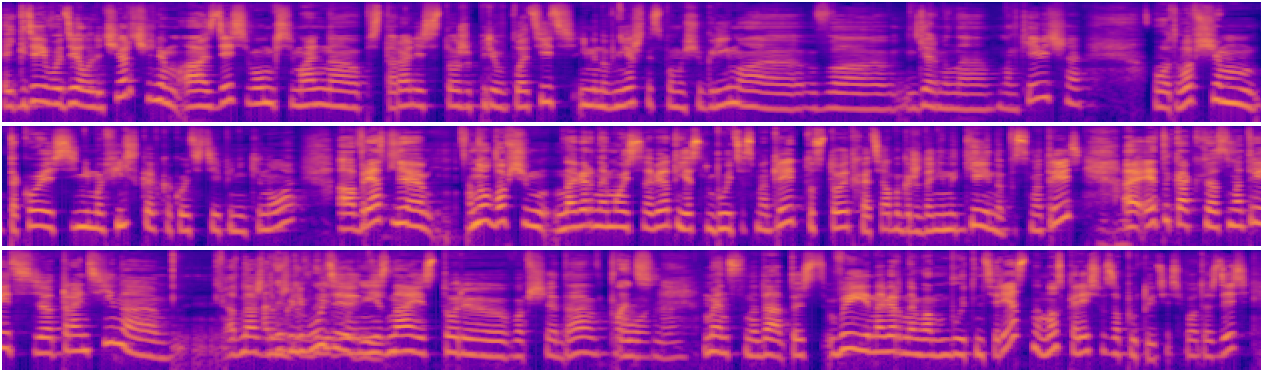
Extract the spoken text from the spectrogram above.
Где его делали Черчиллем, а здесь его максимально постарались тоже перевоплотить именно внешне с помощью грима э, в Германа Манкевича. Вот, в общем, такое синемофильское в какой-то степени кино. А вряд ли... Ну, в общем, наверное, мой совет, если будете смотреть, то стоит хотя бы «Гражданина Кейна» посмотреть. А это как смотреть Тарантино «Однажды, «Однажды в в Голливуде», Голливуде. не зная историю вообще, да, про... Мэнсона. Мэнсона, да. То есть вы, наверное, вам будет интересно, но, скорее всего, запутаетесь. Вот, а здесь...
